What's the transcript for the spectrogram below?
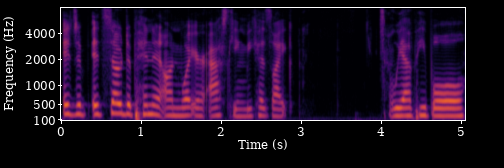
it de- it's so dependent on what you're asking because like we have people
